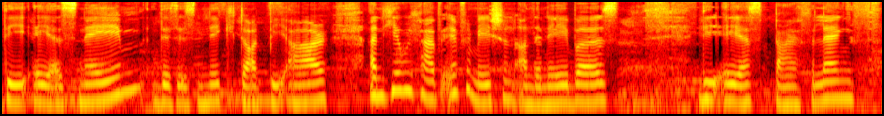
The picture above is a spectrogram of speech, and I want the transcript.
the AS name. This is nic.br. And here we have information on the neighbors, the AS path length,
